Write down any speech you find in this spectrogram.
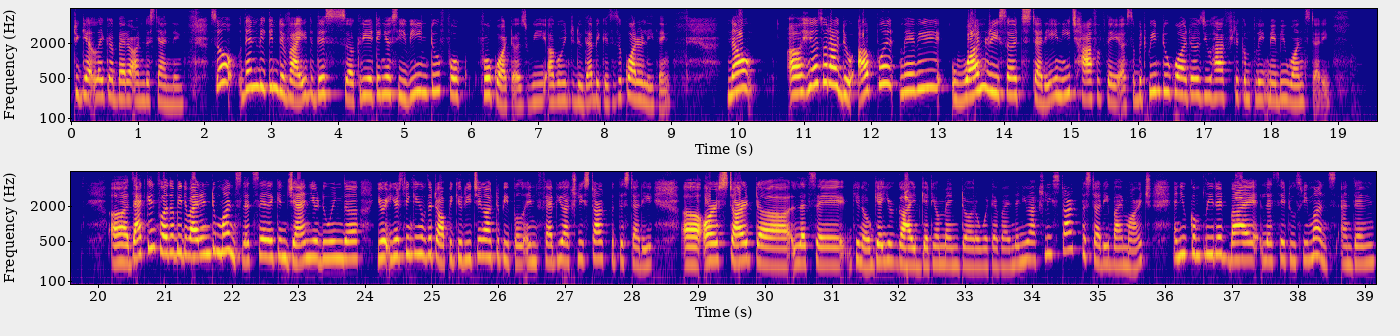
to get like a better understanding. So then we can divide this uh, creating your cv into four four quarters. We are going to do that because it's a quarterly thing. Now uh, here's what I'll do. I'll put maybe one research study in each half of the year. So between two quarters, you have to complete maybe one study. Uh, that can further be divided into months let's say like in jan you're doing the you're you're thinking of the topic you're reaching out to people in feb you actually start with the study uh, or start uh, let's say you know get your guide get your mentor or whatever and then you actually start the study by march and you complete it by let's say 2 3 months and then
